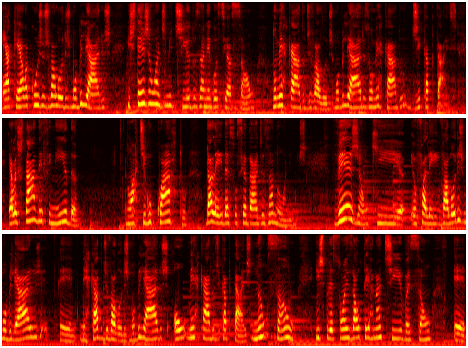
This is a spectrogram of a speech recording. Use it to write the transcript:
é aquela cujos valores mobiliários estejam admitidos à negociação no mercado de valores mobiliários ou mercado de capitais. Ela está definida no artigo 4 da Lei das Sociedades Anônimas. Vejam que eu falei valores mobiliários, é, mercado de valores mobiliários ou mercado de capitais. Não são expressões alternativas, são, é,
